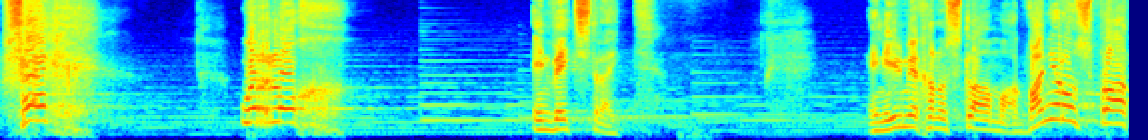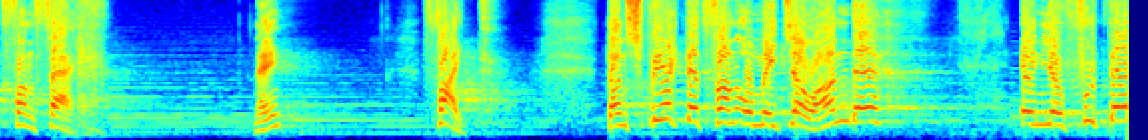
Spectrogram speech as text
Veg. Oorlog en wedstryd. En hiermee gaan ons klaarmaak. Wanneer ons praat van veg, né? Nee? Fight. Dan spreek dit van om met jou hande en jou voete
